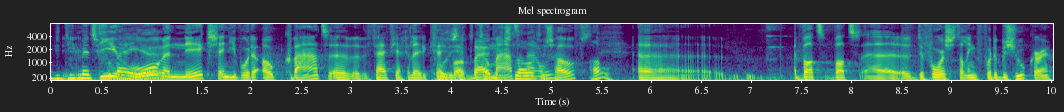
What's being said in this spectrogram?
die mensen die voorbij. Die horen uh... niks en die worden ook kwaad. Uh, vijf jaar geleden kregen we ook tomaten naar ons hoofd. Oh. Uh, wat wat de voorstelling voor de bezoeker...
